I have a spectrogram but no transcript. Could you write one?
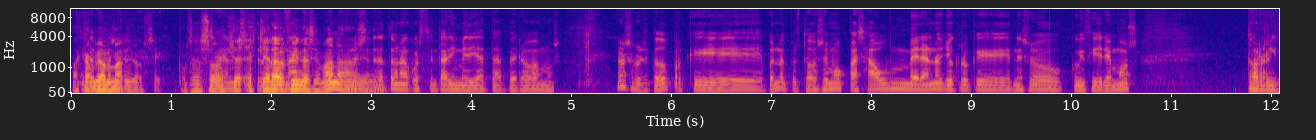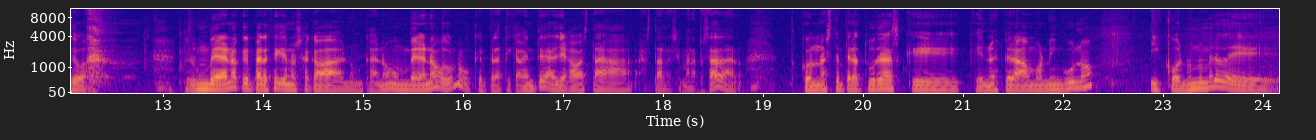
¿Has cambiado armarios? sí. Pues eso, O sea, es, no que, es era el una- fin de semana. No se eh. trata de una cuestión tan inmediata, pero vamos. No, sobre todo porque, bueno, pues todos hemos pasado un verano, yo creo que en eso coincidiremos, tórrido. Un verano que parece que no se acaba nunca, ¿no? Un verano bueno, que prácticamente ha llegado hasta, hasta la semana pasada, ¿no? Con unas temperaturas que, no esperábamos ninguno y con un número de,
